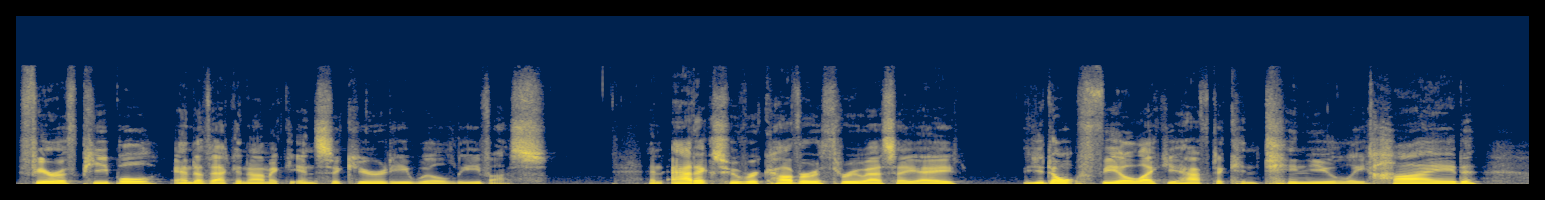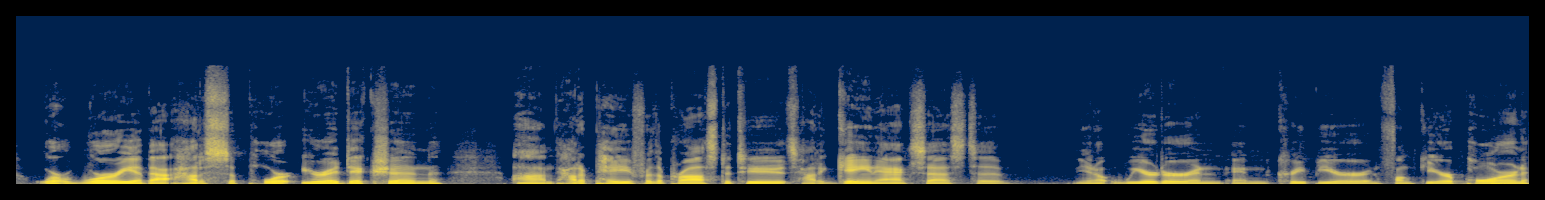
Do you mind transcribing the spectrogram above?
fear of people and of economic insecurity will leave us. And addicts who recover through SAA, you don't feel like you have to continually hide or worry about how to support your addiction, um, how to pay for the prostitutes, how to gain access to you know weirder and and creepier and funkier porn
